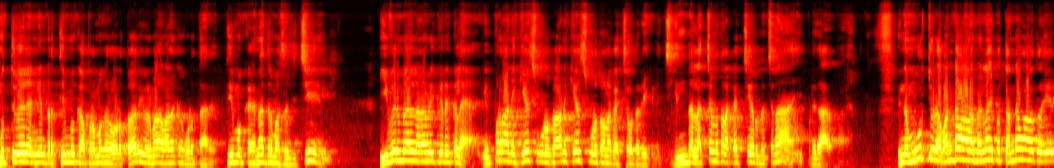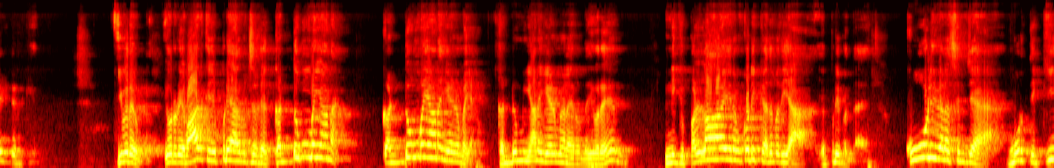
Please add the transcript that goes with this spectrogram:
முத்துவேல் என்கின்ற திமுக பிரமுகர் ஒருத்தர் இவர் மேலே வழக்கு கொடுத்தாரு. திமுக என்ன திரும்ப செஞ்சிச்சு? இவர் மேல நடவடிக்கை எடுக்கல. இப்படா நீ கேஸ் கொடுக்கலான்னு கேஸ் கொடுத்தவன கட்சி விட்டு நீக்கிடுச்சு. இந்த லட்சணத்தில் கட்சி இருந்துச்சுன்னா இப்படிதான் இருப்பாரு. இந்த மூர்த்தியோட வண்டவாளம் எல்லாம் இப்போ தண்டவாளத்தில் ஏறிக்கிட்டு இருக்கு. இவர் இவருடைய வாழ்க்கை எப்படி ஆரம்பிச்சிருக்கு? கடுமையான கடுமையான ஏழ்மையா? கடுமையான ஏழ்மையில இருந்த இவர் இன்னைக்கு பல்லாயிரம் கோடிக்கு அதிபதியா? எப்படி வந்த? கூலி வேலை செஞ்ச மூர்த்திக்கு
